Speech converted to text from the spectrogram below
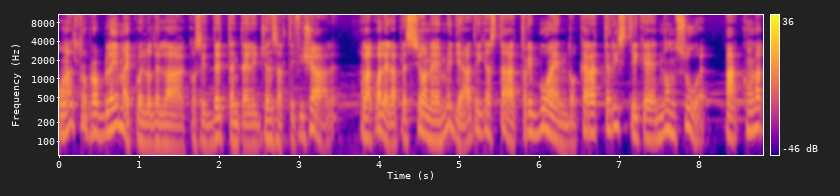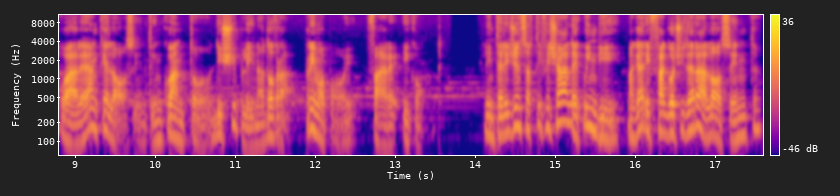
Un altro problema è quello della cosiddetta intelligenza artificiale, alla quale la pressione mediatica sta attribuendo caratteristiche non sue, ma con la quale anche l'OSINT, in quanto disciplina, dovrà prima o poi fare i conti. L'intelligenza artificiale quindi magari fagociterà l'OSINT?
